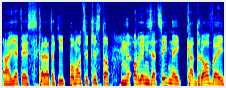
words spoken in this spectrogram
A jaka jest skala takiej pomocy czysto organizacyjnej, kadrowej?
